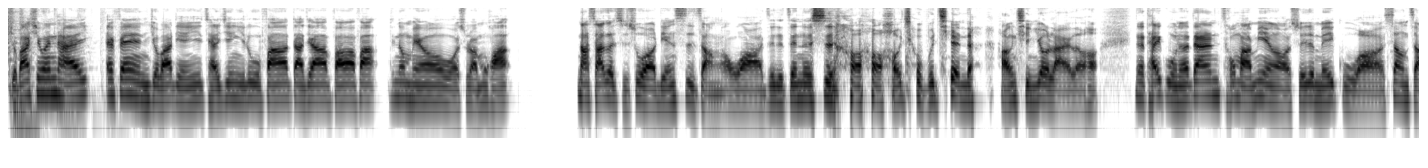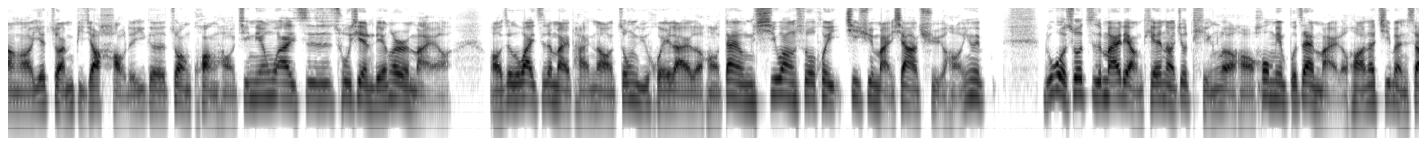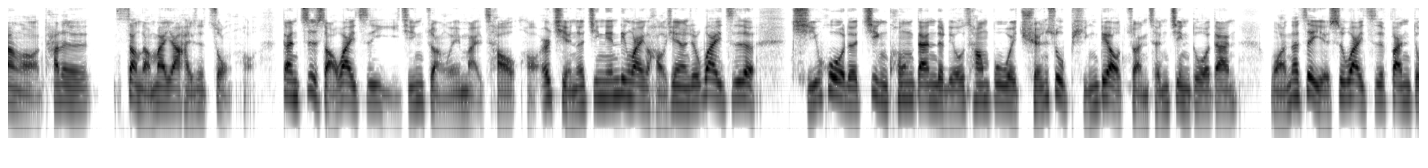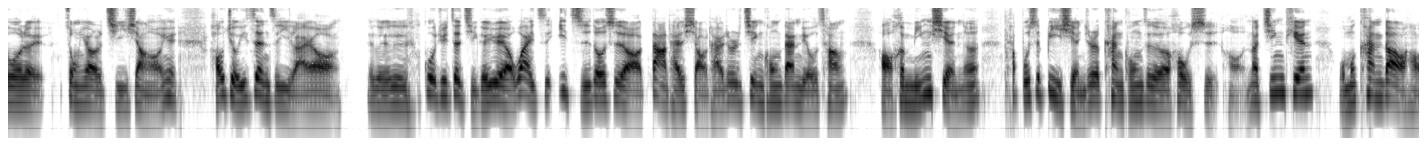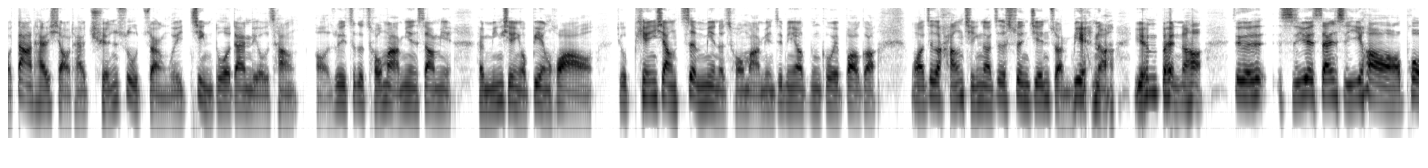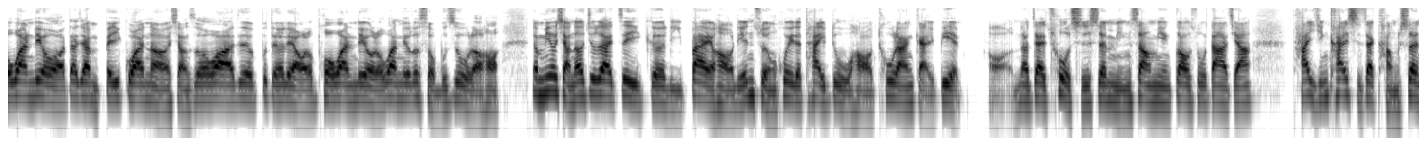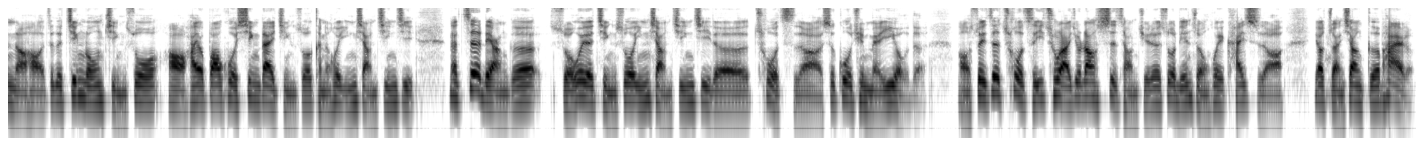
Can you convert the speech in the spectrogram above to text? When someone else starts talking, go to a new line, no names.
九八新闻台 FM 九八点一财经一路发，大家发发发，听众朋友，我是阮木华。纳斯达克指数啊，连四涨啊，哇，这个真的是哈、好久不见的行情又来了哈、那台股呢，当然筹码面啊，随着美股啊上涨啊，也转比较好的一个状况哈。今天外资出现连二买啊，哦，这个外资的买盘呢、啊，终于回来了哈。但希望说会继续买下去哈，因为如果说只买两天呢就停了哈，后面不再买的话，那基本上啊，它的。上档卖压还是重哈，但至少外资已经转为买超哈，而且呢，今天另外一个好现象就是外资的期货的净空单的流仓部位全数平掉，转成净多单，哇，那这也是外资翻多的重要的迹象哦，因为好久一阵子以来哦。这个过去这几个月啊，外资一直都是啊，大台小台都是净空单流仓，好，很明显呢，它不是避险就是看空这个后市，好，那今天我们看到哈，大台小台全数转为净多单流仓，好，所以这个筹码面上面很明显有变化哦，就偏向正面的筹码面，这边要跟各位报告，哇，这个行情呢，这个瞬间转变啊，原本啊，这个十月三十一号破万六啊，大家很悲观啊，想说哇，这不得了了，破万六了，万六都守不住了哈。那没有想到，就在这个礼拜哈，联准会的态度哈突然改变哦。那在措辞声明上面告诉大家，他已经开始在抗胜了哈。这个金融紧缩哦，还有包括信贷紧缩可能会影响经济。那这两个所谓的紧缩影响经济的措辞啊，是过去没有的哦。所以这措辞一出来，就让市场觉得说联准会开始啊要转向鸽派了。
